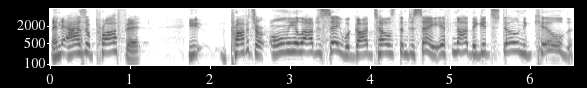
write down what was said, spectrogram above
And as a prophet, prophets are only allowed to say what God tells them to say. If not, they get stoned and killed.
